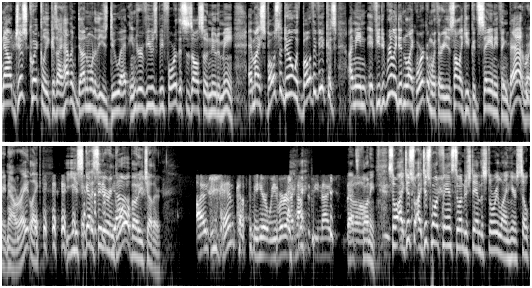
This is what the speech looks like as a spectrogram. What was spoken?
Now, just quickly, because I haven't done one of these duet interviews before, this is also new to me. Am I supposed to do it with both of you? Because, I mean, if you really didn't like working with her, it's not like you could say anything bad right now, right? Like, you just got to sit here and glow about each other. I, you've handcuffed me here, Weaver. I have to be nice. That's No. funny. So I just I just want fans to understand the storyline here. So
